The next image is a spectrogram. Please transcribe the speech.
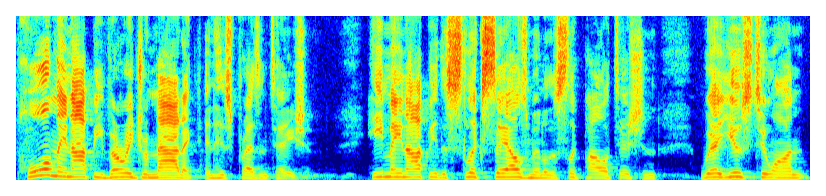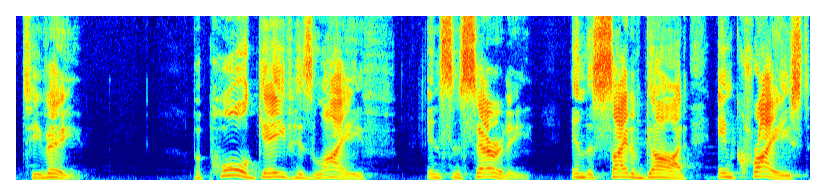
Paul may not be very dramatic in his presentation. He may not be the slick salesman or the slick politician we're used to on TV. But Paul gave his life in sincerity, in the sight of God, in Christ,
